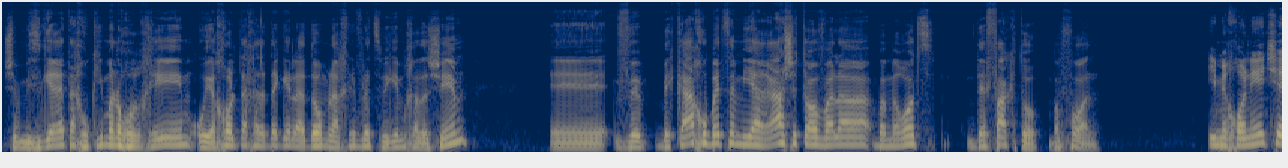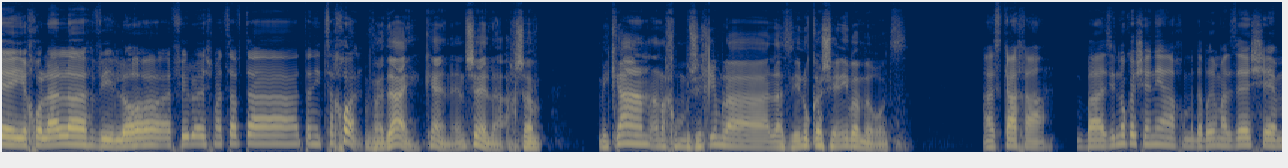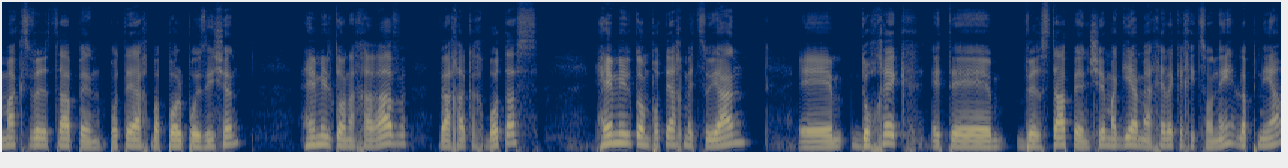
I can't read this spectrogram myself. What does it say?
שבמסגרת החוקים הנוכחיים הוא יכול תחת הדגל האדום להחליף לצמיגים חדשים, ובכך הוא בעצם ירש את ההובלה במרוץ דה פקטו, בפועל. עם מכונית שיכולה להביא לו, אפילו יש מצב את הניצחון. ודאי, כן, אין שאלה. עכשיו, מכאן אנחנו ממשיכים לזינוק השני במרוץ. אז ככה, בזינוק השני אנחנו מדברים על זה שמקס ורסטאפן פותח ב pole position, המילטון אחריו, ואחר כך בוטס. המילטון פותח מצוין, אה, דוחק את אה, ורסטאפן שמגיע מהחלק החיצוני לפנייה.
